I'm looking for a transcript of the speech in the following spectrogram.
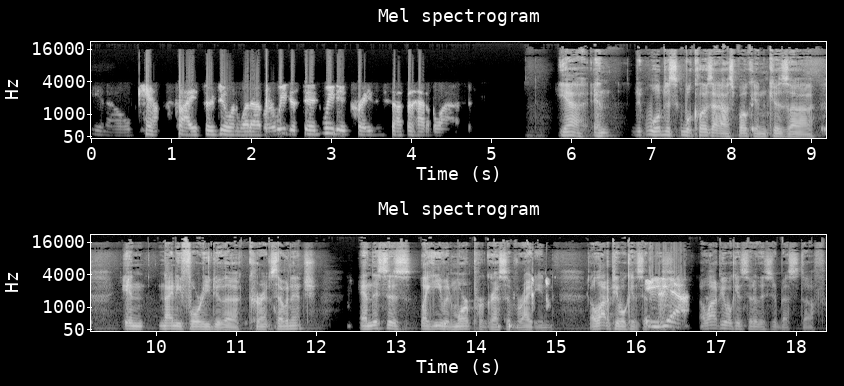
you know, campsites or doing whatever. We just did, we did crazy stuff and had a blast. Yeah. And we'll just, we'll close out outspoken because, uh, in 94, you do the current seven inch. And this is like even more progressive writing. A lot of people consider, yeah, a lot of people consider this your best stuff.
